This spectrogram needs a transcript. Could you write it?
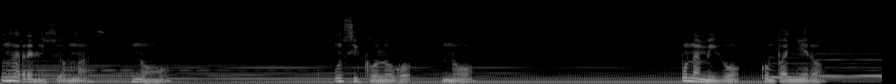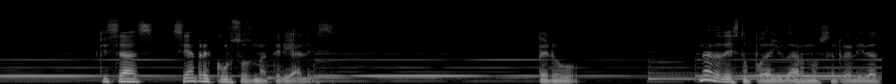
¿Una religión más? No. ¿Un psicólogo? No. ¿Un amigo? ¿Compañero? Quizás sean recursos materiales. Pero nada de esto puede ayudarnos en realidad.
